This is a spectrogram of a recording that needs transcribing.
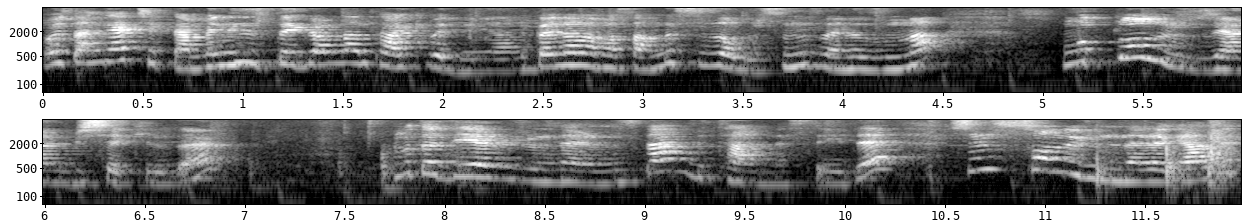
O yüzden gerçekten beni Instagram'dan takip edin yani. Ben alamasam da siz alırsınız en azından. Mutlu oluruz yani bir şekilde. Bu da diğer ürünlerimizden bir tanesiydi. Şimdi son ürünlere geldik.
